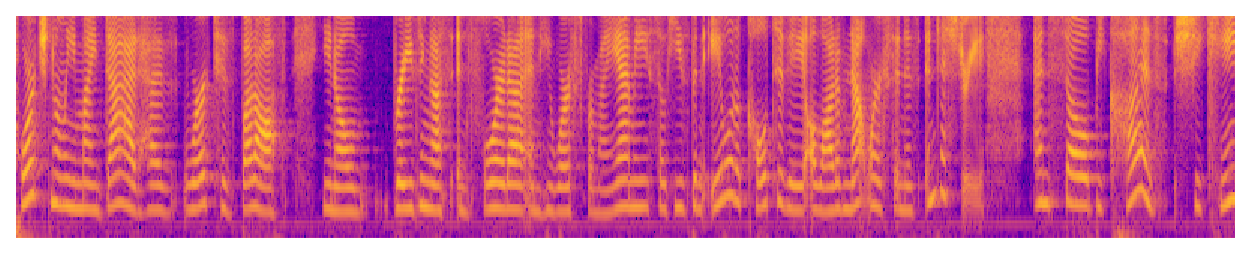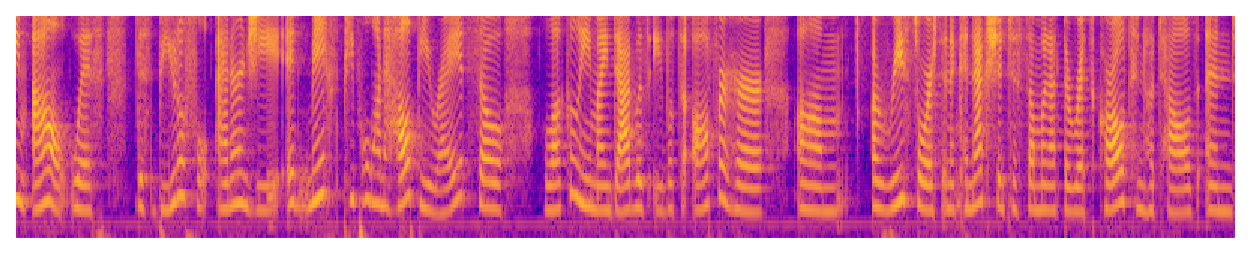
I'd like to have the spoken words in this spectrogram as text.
Fortunately, my dad has worked his butt off, you know, raising us in Florida and he works for Miami. So he's been able to cultivate a lot of networks in his industry. And so, because she came out with this beautiful energy, it makes people want to help you, right? So, luckily, my dad was able to offer her um, a resource and a connection to someone at the Ritz Carlton hotels. And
